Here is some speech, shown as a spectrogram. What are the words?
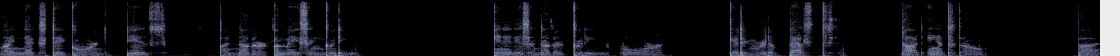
My next acorn is another amazing goodie. And it is another goodie for getting rid of pests. Not ants, though, but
